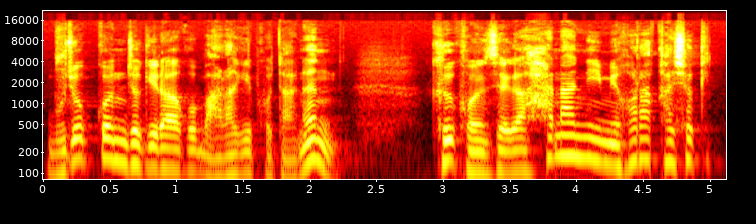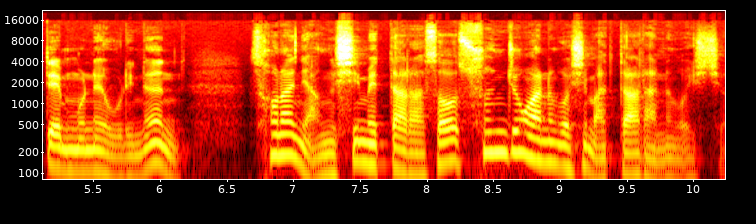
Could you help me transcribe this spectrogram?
무조건적이라고 말하기보다는 그 권세가 하나님이 허락하셨기 때문에 우리는 선한 양심에 따라서 순종하는 것이 맞다라는 것이죠.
